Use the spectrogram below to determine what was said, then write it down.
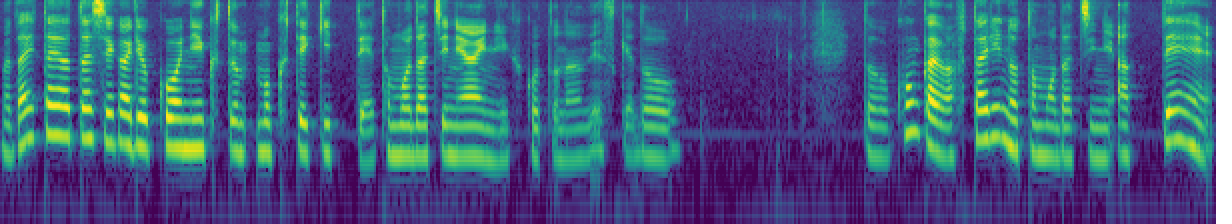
まあ、大体私が旅行に行くと目的って友達に会いに行くことなんですけどと今回は2人の友達に会って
